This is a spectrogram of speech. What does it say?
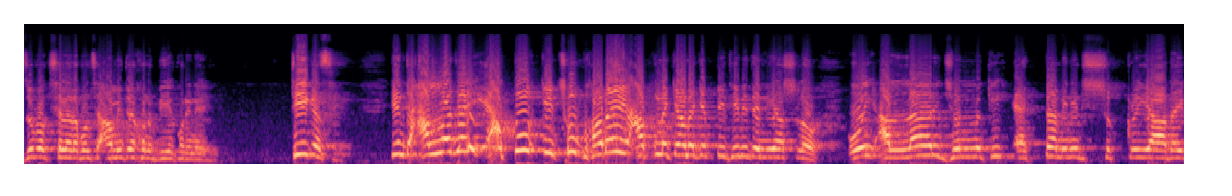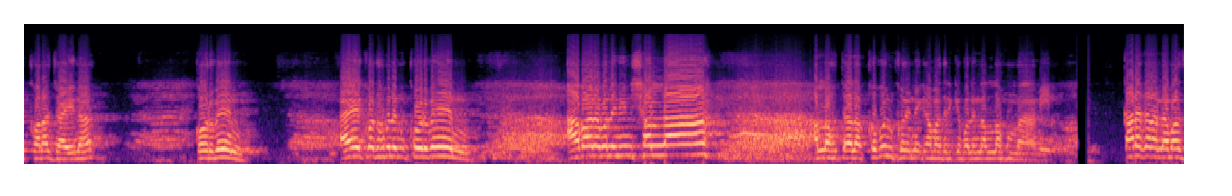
যুবক ছেলেরা বলছে, আমি তো এখনও বিয়ে করি নাই। ঠিক আছে, কিন্তু আল্লাহ যে এত কিছু ভাবেই আপনাকে আমাকে পৃথিবীতে নিয়ে আসলো, ওই আল্লাহর জন্য কি একটা মিনিট শুক্রিয়া আদায় করা যায় না? করবেন? এই কথা বলেন, করবেন? আবার বলেন ইনশাল্লাহ আল্লাহ তাআলা কবুল করে নাকি আমাদেরকে বলেন আল্লাহ আমিন। কারা কারা নামাজ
